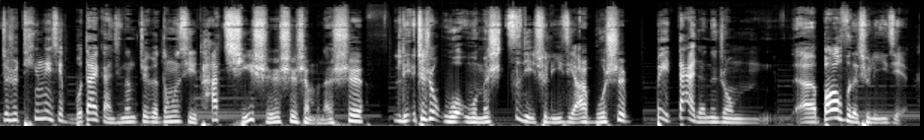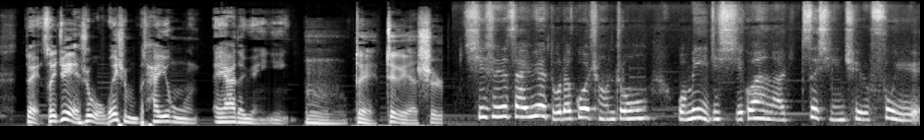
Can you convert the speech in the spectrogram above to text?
就是听那些不带感情的这个东西，它其实是什么呢？是理，就是我我们是自己去理解，而不是被带着那种呃包袱的去理解。对，所以这也是我为什么不太用 AI 的原因。嗯，对，这个也是。其实，在阅读的过程中，我们已经习惯了自行去赋予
